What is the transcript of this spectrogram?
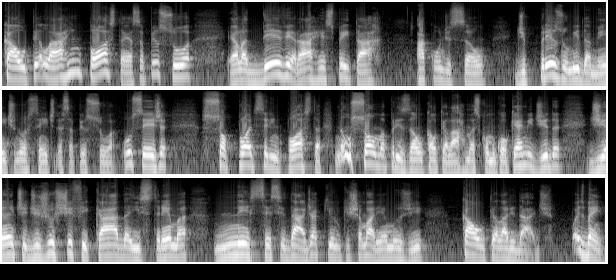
cautelar imposta a essa pessoa, ela deverá respeitar a condição de presumidamente inocente dessa pessoa. Ou seja, só pode ser imposta não só uma prisão cautelar, mas como qualquer medida diante de justificada e extrema necessidade, aquilo que chamaremos de cautelaridade. Pois bem,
